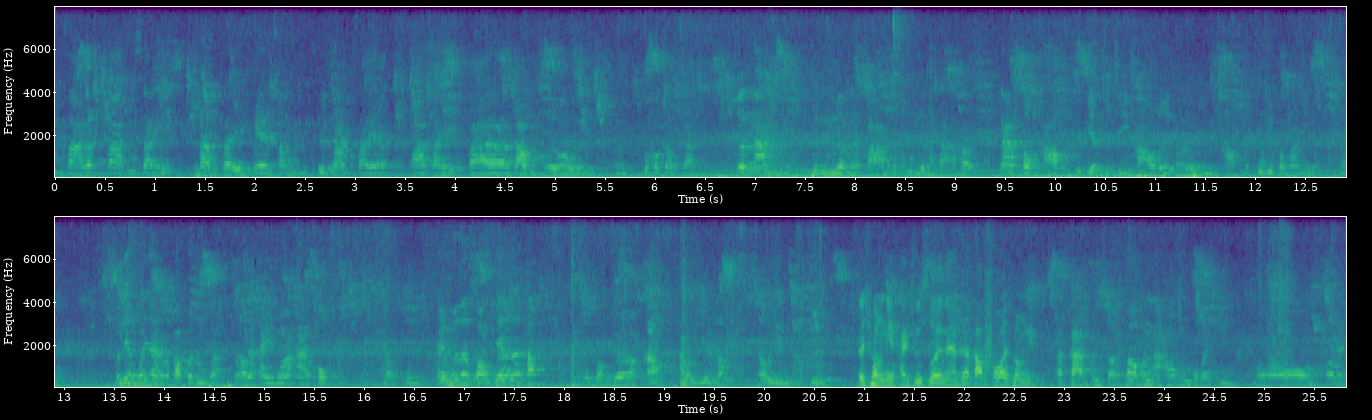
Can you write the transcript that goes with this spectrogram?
ำปลาและปลาที่ใสน้ำใสแมนทำคือน้ำใสอะปลาใสปลาดำเออว่าผิดก็กลับกันเพื่อนน้ำเหลืองๆเนี่ยปลามันก็คือเหลืองขาวครับน้ำขาวๆที่เปลี่ยนเป็นสีขาวเลยเออครับมันคือประมาณนี้ครับมันเลี้ยงไว้อย่างนะครับปลาดุกอะก็จะไห่หัวอาครบครับผมไห่มือละสองเที่ยวแล้วครับ สองเดือนแล้วครับเช้าเย็นเนาะเช้าเย็นครับในช่วงนี้ไห่สวยๆแน่นะครับ เพราะว่าช่วงนี้อากาศมันตอนเช้ามันหนาวมันไม่ค่อยกินอ๋อก็เลย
